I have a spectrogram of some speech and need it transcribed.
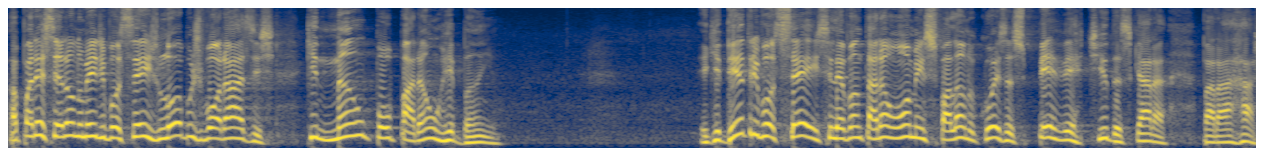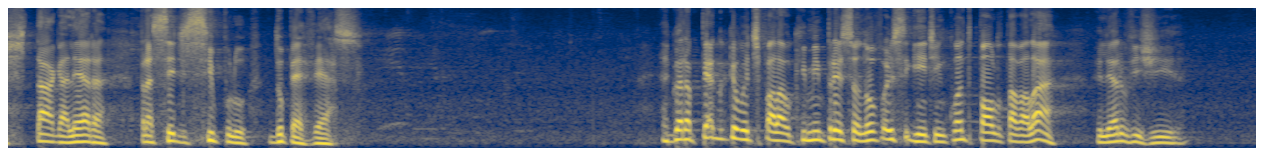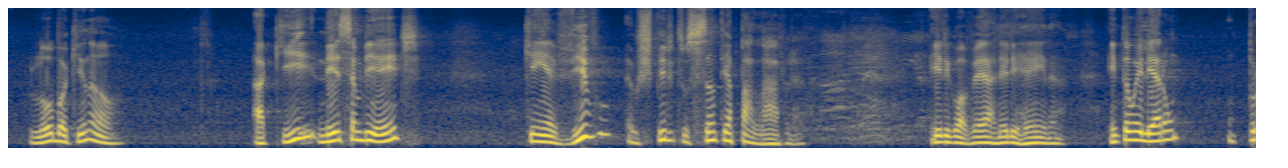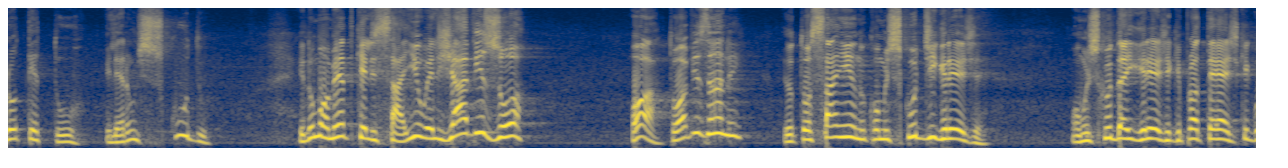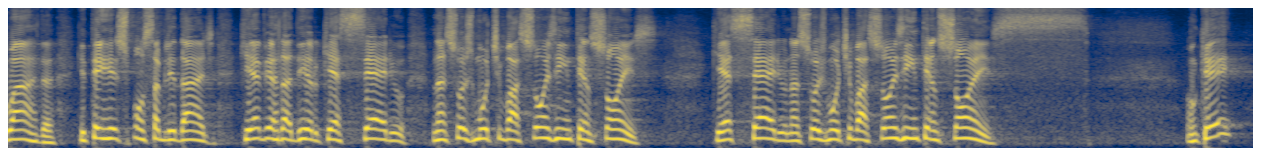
Aparecerão no meio de vocês lobos vorazes que não pouparão o rebanho. E que dentre vocês se levantarão homens falando coisas pervertidas, cara, para arrastar a galera para ser discípulo do perverso. Agora pega o que eu vou te falar. O que me impressionou foi o seguinte: enquanto Paulo estava lá, ele era o vigia. Lobo aqui não. Aqui, nesse ambiente, quem é vivo é o Espírito Santo e a palavra. Ele governa, ele reina. Então ele era um um protetor, ele era um escudo. E no momento que ele saiu, ele já avisou: Ó, oh, estou avisando, hein? Eu estou saindo como escudo de igreja. Como escudo da igreja que protege, que guarda, que tem responsabilidade, que é verdadeiro, que é sério nas suas motivações e intenções. Que é sério nas suas motivações e intenções. Ok?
